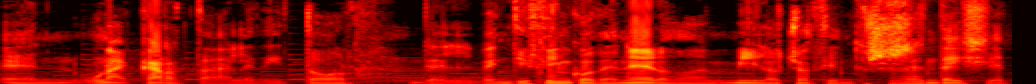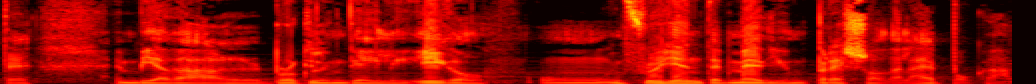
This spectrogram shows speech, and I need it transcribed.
en una carta al editor del 25 de enero de 1867 enviada al Brooklyn Daily Eagle, un influyente medio impreso de la época.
